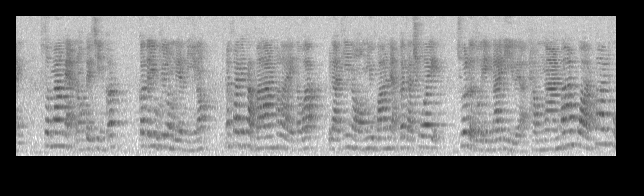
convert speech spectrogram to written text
นส่วนมากเนี่ยน้องเตชินก็ก็จะอยู่ที่โรงเรียนนี้เนาะไม่ค่อยได้กลับบ้านเท่าไหร่แต่ว่าเวลาที่น้องอยู่บ้านเนี่ยก็จะช่วย ช่วยเหลือตัวเองได้ดีเลยอะทำงานบ้านกวาดบ้านถู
